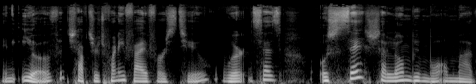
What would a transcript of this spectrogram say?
in Iyov, chapter twenty five, verse two, where it says, Ose Shalom Bimromav.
